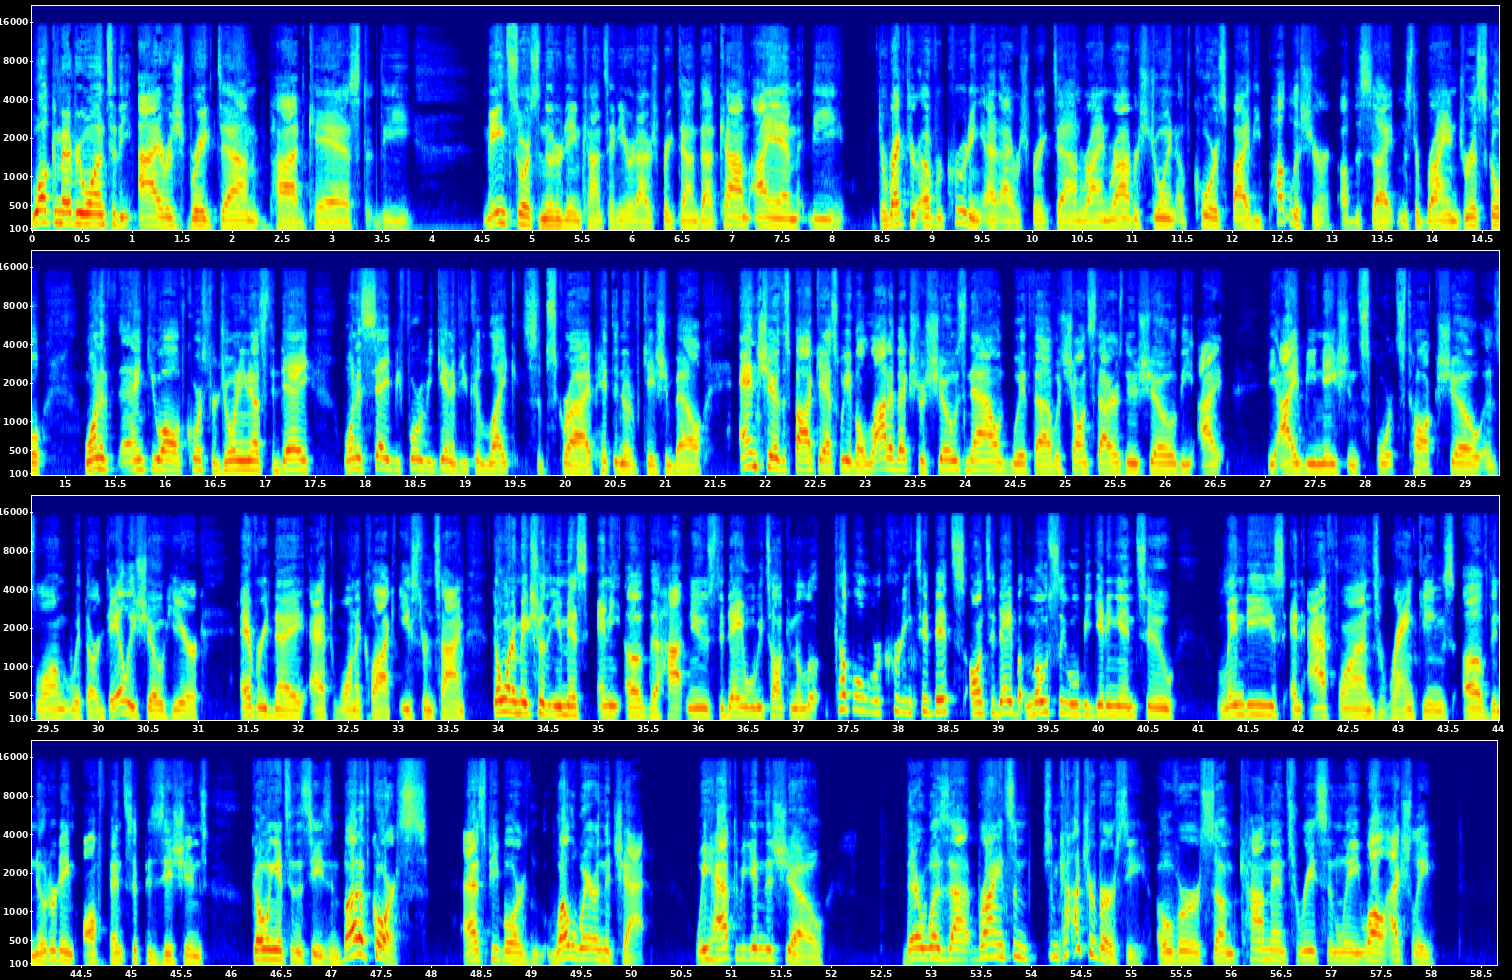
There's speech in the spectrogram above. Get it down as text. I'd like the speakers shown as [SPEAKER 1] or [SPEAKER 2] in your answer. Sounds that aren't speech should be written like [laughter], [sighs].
[SPEAKER 1] Welcome, everyone, to the Irish Breakdown podcast, the main source of Notre Dame content here at irishbreakdown.com. I am the director of recruiting at Irish Breakdown, Ryan Roberts, joined, of course, by the publisher of the site, Mr. Brian Driscoll. Want to thank you all, of course, for joining us today. Want to say before we begin, if you could like, subscribe, hit the notification bell, and share this podcast. We have a lot of extra shows now with uh, with Sean Steyer's new show, the I the IB Nation Sports Talk Show, as long with our daily show here every day at one o'clock Eastern Time. Don't want to make sure that you miss any of the hot news today. We'll be talking a lo- couple recruiting tidbits on today, but mostly we'll be getting into Lindy's and Athlon's rankings of the Notre Dame offensive positions going into the season. But of course, as people are well aware in the chat, we have to begin this show there was uh, Brian some some controversy over some comments recently. Well, actually,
